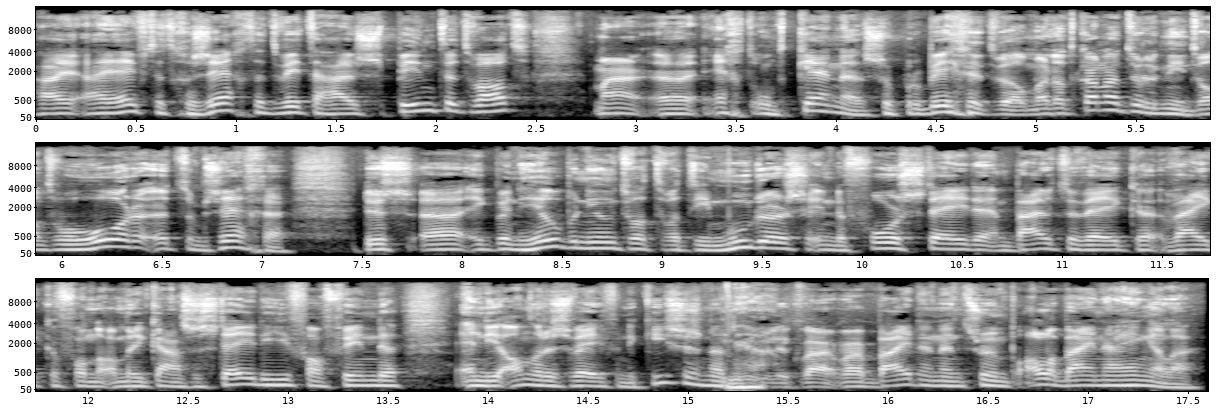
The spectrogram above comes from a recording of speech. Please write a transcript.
Hij, hij heeft het gezegd, het Witte Huis spint het wat. Maar uh, echt ontkennen, ze proberen het wel. Maar dat kan natuurlijk niet, want we horen het hem zeggen. Dus uh, ik ben heel benieuwd wat, wat die moeders in de voorsteden... en buitenwijken wijken van de Amerikaanse steden hiervan vinden. En die andere zwevende kiezers natuurlijk... Ja. Waar, waar Biden en Trump allebei naar hengelen.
